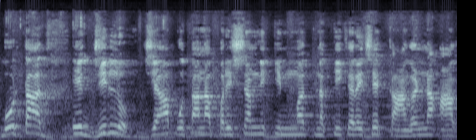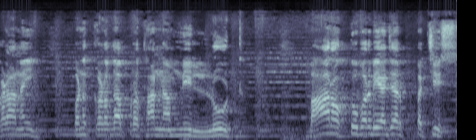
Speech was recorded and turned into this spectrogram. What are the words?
બોટાદ, એક જિલ્લો જ્યાં પોતાના પરિશ્રમની કિંમત નક્કી કરે છે કાગળના આંકડા નહીં, પણ કડદા પ્રથા નામની લૂંટ. બાર ઓક્ટોબર બે હજાર પચીસ,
